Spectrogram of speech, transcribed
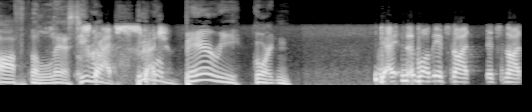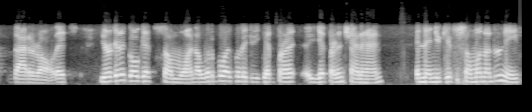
off the list. He Scratch. He scratch. will bury Gorton. Yeah, well, it's not. It's not that at all. It's you're going to go get someone a little bit like what they did. You get Brent, you get Brendan Shanahan, and then you give someone underneath,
